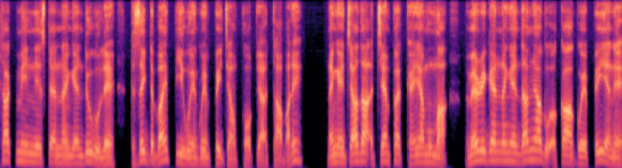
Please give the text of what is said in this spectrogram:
တက်မင်နစ္စတန်နိုင်ငံတို့ကိုလည်းတစိမ့်တစ်ပိုင်းပြည်ဝင်ခွင့်ပိတ်ကြောင်းဖော်ပြထားပါတယ်။နိုင်ငံခြားသားအကြမ်းဖက်ခံရမှုမှ အမေရိကန်နိုင်ငံသားများကိုအကာအကွယ်ပေးရန်နဲ့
